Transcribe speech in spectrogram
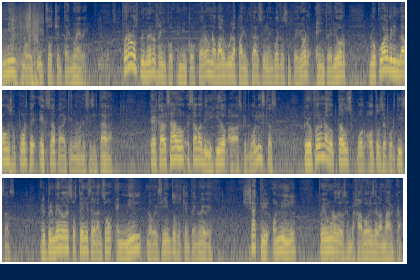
1989. Fueron los primeros en incorporar una válvula para inflar su lengüeta superior e inferior, lo cual brindaba un soporte extra para quien lo necesitara. El calzado estaba dirigido a basquetbolistas, pero fueron adoptados por otros deportistas. El primero de estos tenis se lanzó en 1989. Shaquille O'Neal fue uno de los embajadores de la marca.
